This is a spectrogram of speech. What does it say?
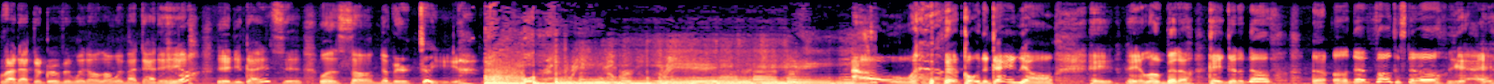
right after grooving went along with my daddy here, and you guys uh, was song number three. Four, Three. Number three. Ow! Kool and the Gang, y'all. Hey, hey, a little bit of can't get enough uh, on that funky stuff. Yeah,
